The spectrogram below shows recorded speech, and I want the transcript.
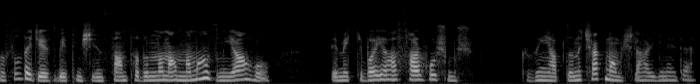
Nasıl da cezbetmiş insan tadından anlamaz mı yahu? Demek ki bayağı sarhoşmuş. Kızın yaptığını çakmamışlar yine de.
